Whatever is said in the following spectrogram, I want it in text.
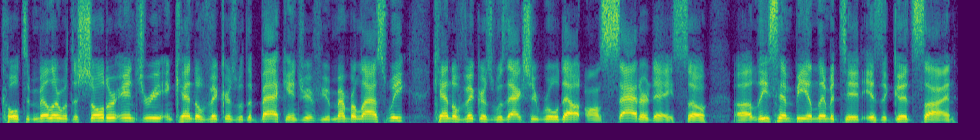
Kolton Miller with a shoulder injury, and Kendall Vickers with a back injury. If you remember last week, Kendall Vickers was actually ruled out on Saturday, so uh, at least him being limited is a good sign.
